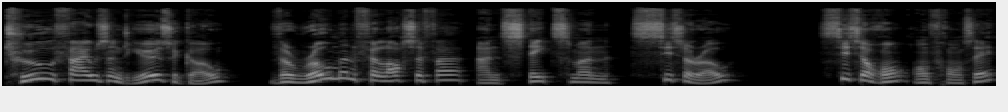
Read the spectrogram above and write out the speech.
Two thousand years ago, the Roman philosopher and statesman Cicero, Cicéron en français,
